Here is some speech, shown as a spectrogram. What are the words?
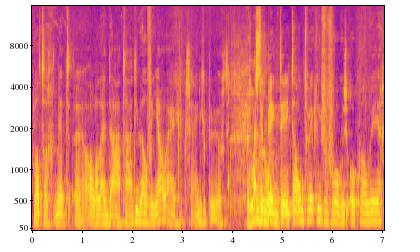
wat er met eh, allerlei data, die wel van jou eigenlijk zijn, gebeurt. En de big data ontwikkeling vervolgens ook wel weer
